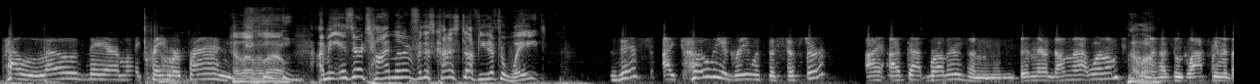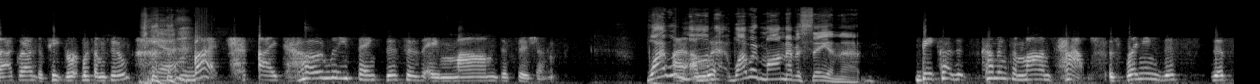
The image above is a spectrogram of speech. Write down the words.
Hello there, my Kramer friend. Hello, hello. I mean, is there a time limit for this kind of stuff? Do you have to wait? This, I totally agree with the sister. I, I've got brothers and been there, done that with them. Hello. My husband's laughing in the background because he grew up with them too. Yeah. But I totally think this is a mom decision Why would I- I'm mom? with- ha- why would mom have a say in that? because it's coming to mom's house. It's bringing this this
